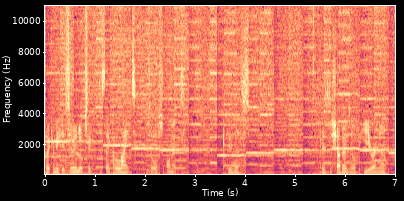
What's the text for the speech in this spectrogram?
So I can make it so it looks like there's like a light source on it. Do this. Because the shadow's over here right now.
